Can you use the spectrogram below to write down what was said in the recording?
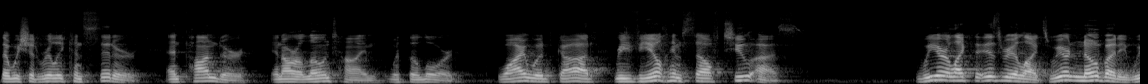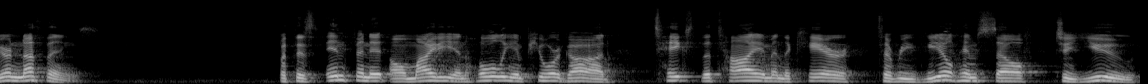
that we should really consider and ponder in our alone time with the Lord. Why would God reveal himself to us? We are like the Israelites. We are nobody. We are nothings. But this infinite, almighty, and holy and pure God takes the time and the care to reveal himself to you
